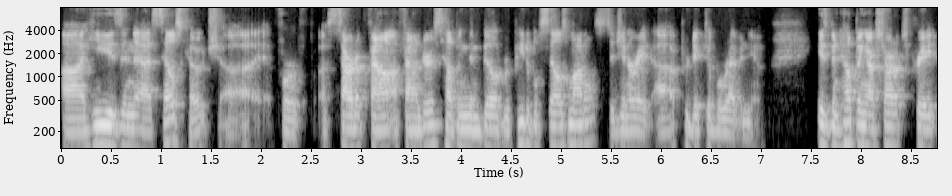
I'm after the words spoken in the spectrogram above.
Uh, he is a sales coach for startup founders, helping them build repeatable sales models to generate predictable revenue. He's been helping our startups create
